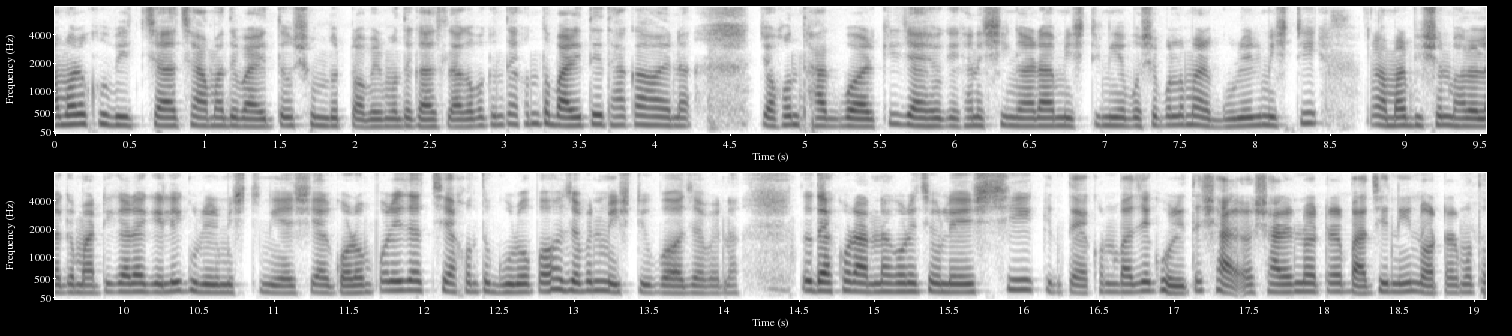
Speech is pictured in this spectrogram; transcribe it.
আমারও খুব ইচ্ছা আছে আমাদের বাড়িতেও সুন্দর টবের মধ্যে গাছ লাগাবো কিন্তু এখন তো বাড়িতেই থাকা হয় না। যখন থাকব আর কি যাই হোক এখানে সিঙ্গারা মিষ্টি নিয়ে বসে পড়লাম আর গুড়ের মিষ্টি আমার ভীষণ ভালো লাগে। মাটিগাড়া গেলেই গুড়ের মিষ্টি নিয়ে আসি আর গরম পড়ে যাচ্ছে এখন তো গুঁড়ো পাওয়া যাবে না, মিষ্টিও পাওয়া যাবে না। তো দেখো রান্নাঘরে চলে এসেছি, কিন্তু এখন বাজে ঘড়িতে সাড়ে নয়টার বাজেনি নটার মতো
